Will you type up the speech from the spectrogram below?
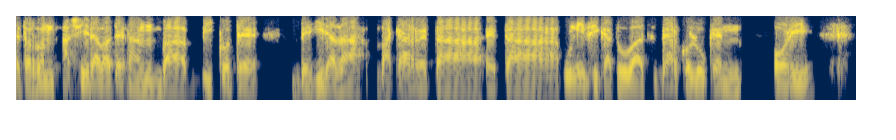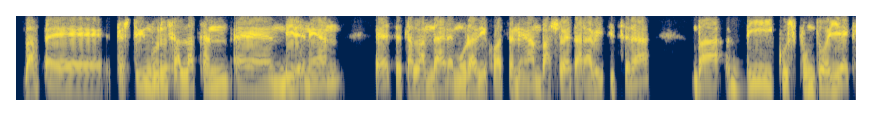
Eta orduan, hasiera batetan, ba, bikote begira da bakar eta eta unifikatu bat beharko luken hori, ba, e, testu inguruz aldatzen e, direnean, ez, eta landa ere mura dihoazenean, basoetara bizitzera, ba, bi ikuspuntu horiek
